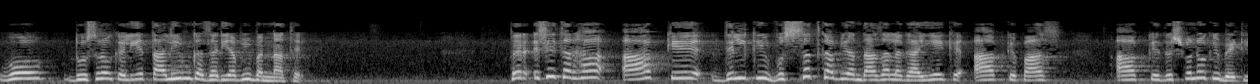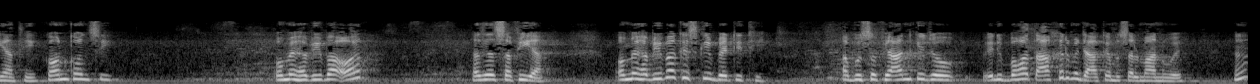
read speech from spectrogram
وہ دوسروں کے لیے تعلیم کا ذریعہ بھی بننا تھے۔ پھر اسی طرح آپ کے دل کی وسط کا بھی اندازہ لگائیے کہ آپ کے پاس آپ کے دشمنوں کی بیٹیاں تھیں۔ کون کون سی؟ ام حبیبہ اور حضرت صفیہ۔ ام حبیبہ کس کی بیٹی تھی؟ ابو سفیان کی جو یعنی بہت آخر میں جا کے مسلمان ہوئے۔ ہاں؟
